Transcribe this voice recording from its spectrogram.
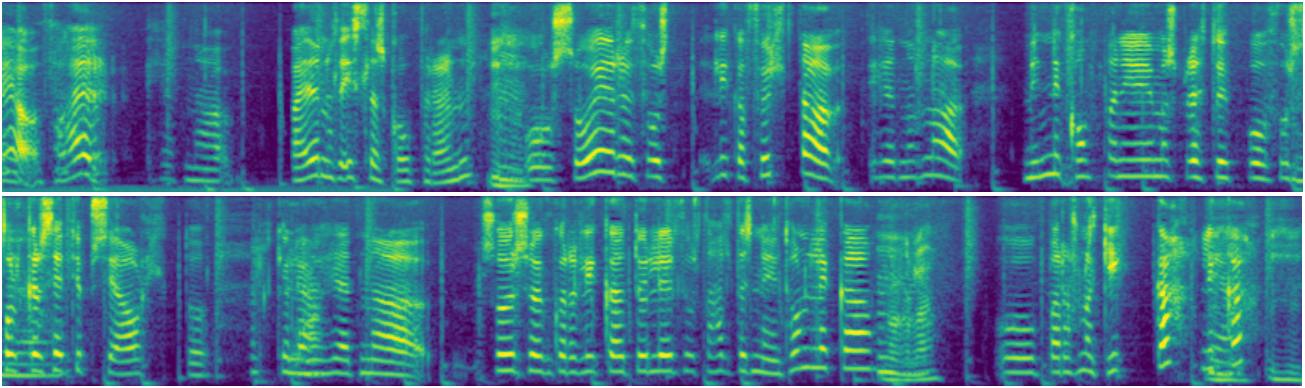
já, það er hérna, bæði náttúrulega íslenska óperan Mhm. og svo eru, þú veist, líka fullt af hérna svona minni kompanjum að spretta upp og þú veist, fólk er að setja upp sjálft og, og hérna svo eru söngur líka dullir, þú veist, að halda sinni í tónleika Nákvæmlega. og bara svona gigga líka Mhm.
